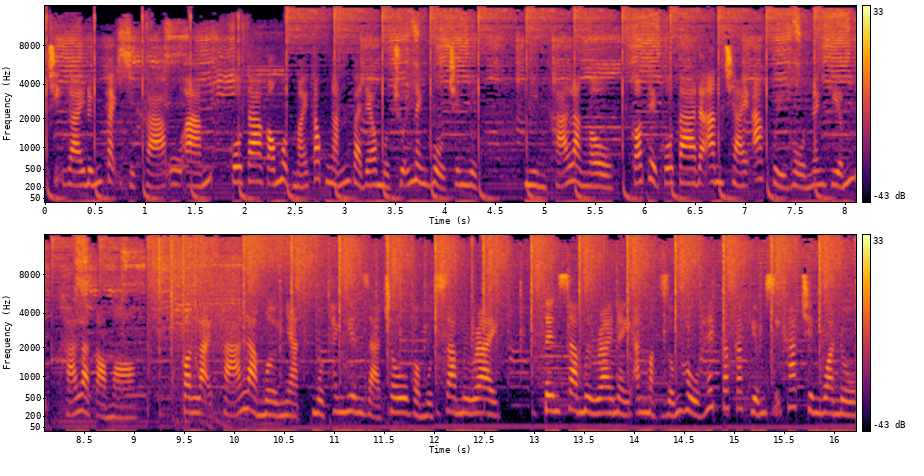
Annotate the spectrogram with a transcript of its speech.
Chị gái đứng cạnh thì khá u ám, cô ta có một mái tóc ngắn và đeo một chuỗi nanh hổ trên ngực nhìn khá là ngầu, có thể cô ta đã ăn trái ác quỷ hồ nanh kiếm, khá là tò mò. Còn lại khá là mờ nhạt, một thanh niên giả trâu và một samurai. Tên samurai này ăn mặc giống hầu hết các các kiếm sĩ khác trên Wano.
